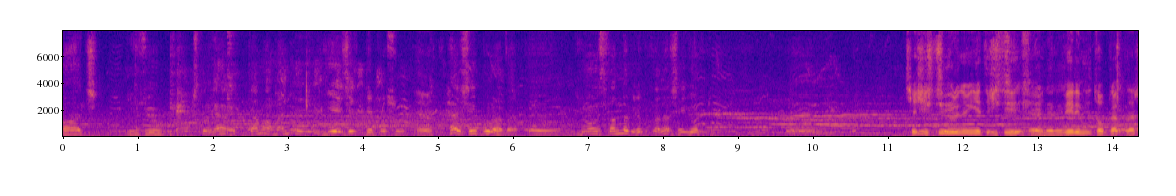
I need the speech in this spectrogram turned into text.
ağaç, üzüm, işte yani tamamen e, yiyecek deposu, Evet. her şey burada. Ee, Yunanistan'da bile bu kadar şey yoktur. Çeşitli İşçi- ürünün yetiştiği işçi evet, şeyleri- verimli topraklar.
